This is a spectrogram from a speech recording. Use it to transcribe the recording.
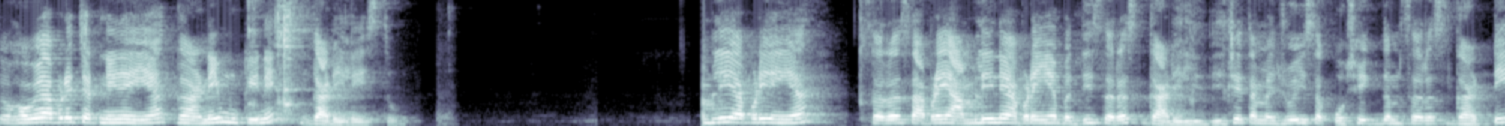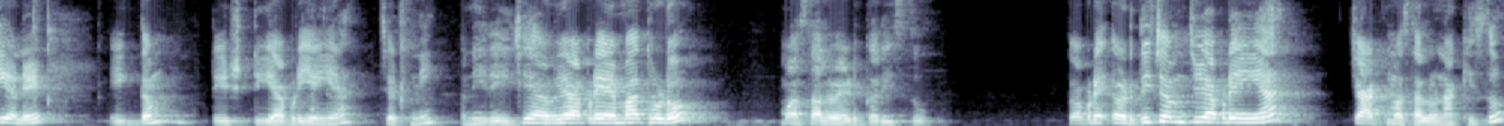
તો હવે આપણે ચટણીને અહીંયા ગાણી મૂકીને ગાળી લઈશું. આંબલી આપણે અહીંયા સરસ આપણે આંબલીને આપણે અહીંયા બધી સરસ ગાળી લીધી છે. તમે જોઈ શકો છો, એકદમ સરસ ઘાટી અને એકદમ ટેસ્ટી આપણી અહીંયા ચટણી બની રહી છે. હવે આપણે એમાં થોડો મસાલો એડ કરીશું. તો આપણે અડધી ચમચી આપણે અહીંયા ચાટ મસાલો નાખીશું.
